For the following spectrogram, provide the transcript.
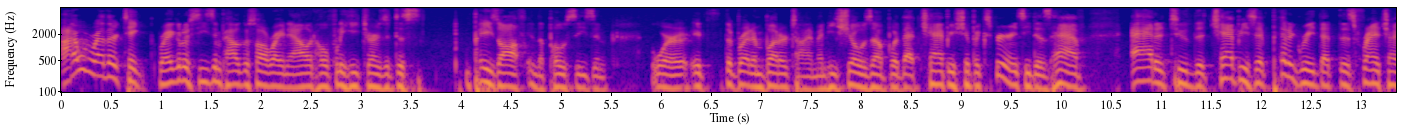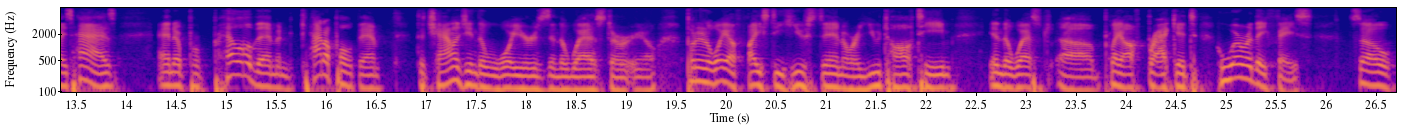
I would rather take regular season Pau Gasol right now, and hopefully he turns it to pays off in the postseason where it's the bread and butter time, and he shows up with that championship experience he does have, added to the championship pedigree that this franchise has, and to propel them and catapult them to challenging the Warriors in the West, or you know, putting away a feisty Houston or a Utah team in the West uh, playoff bracket, whoever they face. So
